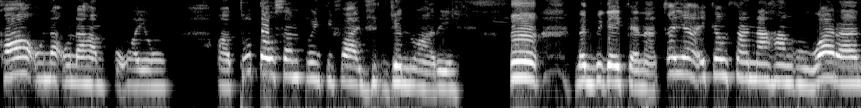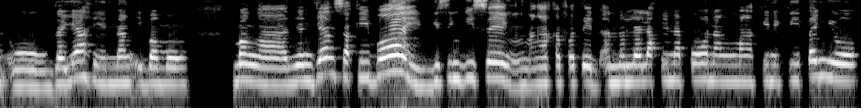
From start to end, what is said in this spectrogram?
Kauna-unahan po ngayong ah, 2025 January. nagbigay ka na. Kaya ikaw sana hang uwaran o gayahin ng iba mong mga yan sa Kiboy. Gising-gising, mga kapatid. Ang lalaki na po ng mga kinikita nyo.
